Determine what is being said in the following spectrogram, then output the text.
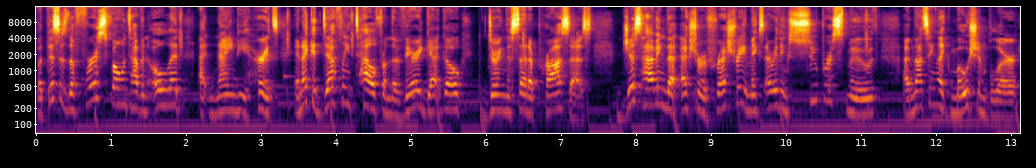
but this is the first phone to have an OLED at 90 Hertz and I could definitely tell from the very get-go during the setup process just having that extra refresh rate makes everything super smooth. I'm not seeing like motion blur.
